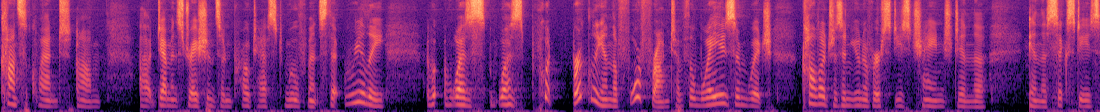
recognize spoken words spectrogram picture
consequent um, uh, demonstrations and protest movements that really was, was put Berkeley in the forefront of the ways in which colleges and universities changed in the, in the 60s.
